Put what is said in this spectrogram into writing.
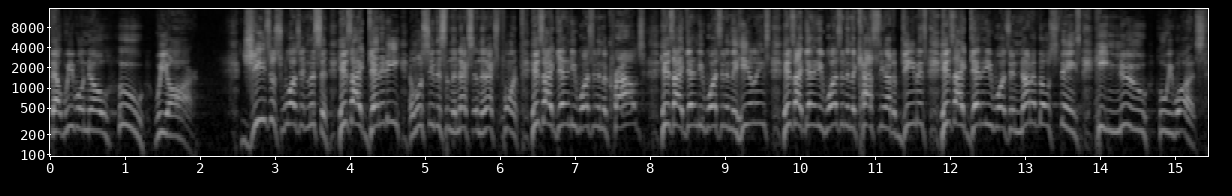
that we will know who we are. Jesus wasn't, listen, his identity, and we'll see this in the next in the next point. His identity wasn't in the crowds, his identity wasn't in the healings, his identity wasn't in the casting out of demons, his identity was in none of those things. He knew who he was.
